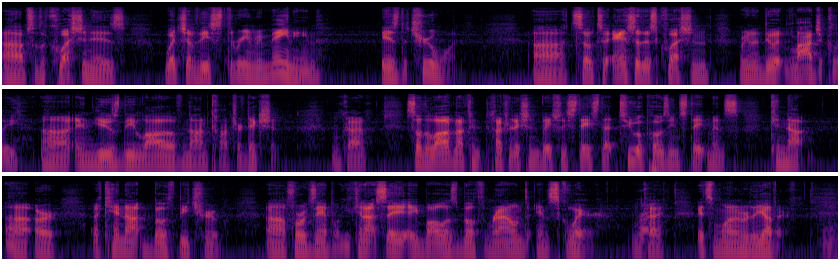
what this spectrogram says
Uh, so the question is, which of these three remaining is the true one? Uh, so to answer this question, we're going to do it logically uh, and use the law of non-contradiction. Okay, so the law of non-contradiction basically states that two opposing statements cannot uh, or uh, cannot both be true. Uh, for example, you cannot say a ball is both round and square. Okay, Right. it's one or the other. Mm.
